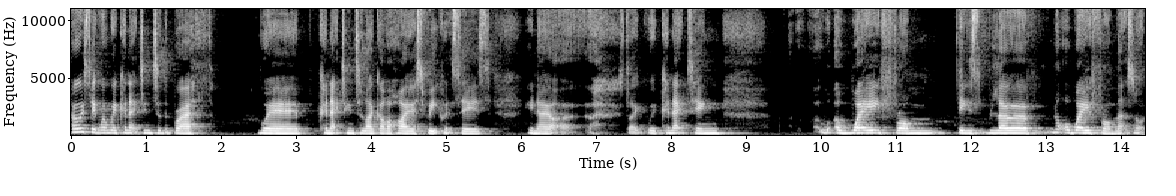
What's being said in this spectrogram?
i always think when we're connecting to the breath we're connecting to like our highest frequencies. You know uh, it's like we're connecting away from these lower not away from that's not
